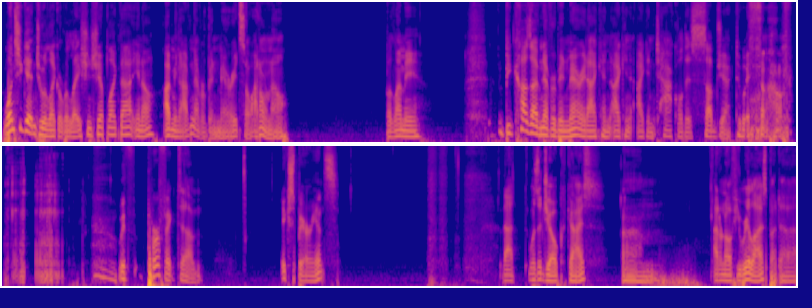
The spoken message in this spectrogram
once you get into a, like a relationship like that you know i mean i've never been married so i don't know but let me because i've never been married i can i can i can tackle this subject with um, with perfect um experience. that was a joke, guys. Um, I don't know if you realize, but uh,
